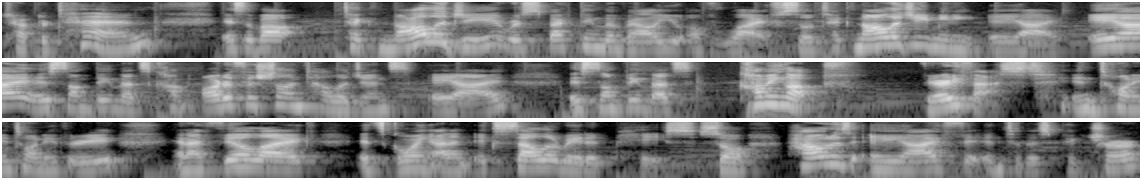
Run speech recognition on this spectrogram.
Chapter 10 is about technology respecting the value of life. So technology meaning AI. AI is something that's come artificial intelligence, AI is something that's coming up very fast in 2023. And I feel like it's going at an accelerated pace. So, how does AI fit into this picture?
